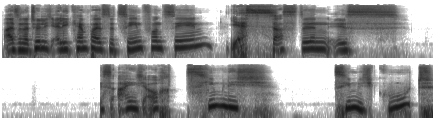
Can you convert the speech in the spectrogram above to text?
Also natürlich, Ellie Kemper ist eine 10 von 10. Yes. Dustin ist ist eigentlich auch ziemlich ziemlich gut.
